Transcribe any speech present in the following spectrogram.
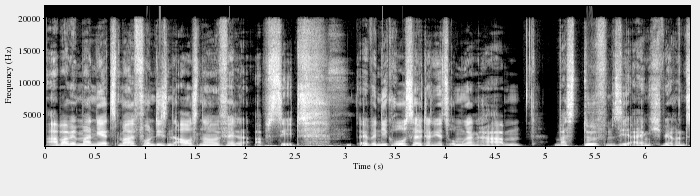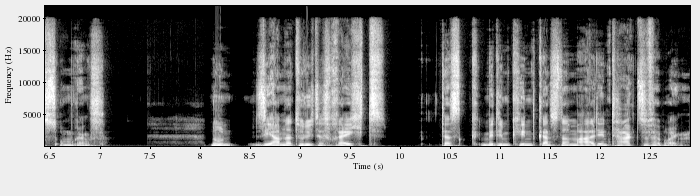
Aber wenn man jetzt mal von diesen Ausnahmefällen absieht, äh, wenn die Großeltern jetzt Umgang haben, was dürfen sie eigentlich während des Umgangs? Nun, sie haben natürlich das Recht, das mit dem Kind ganz normal den Tag zu verbringen.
